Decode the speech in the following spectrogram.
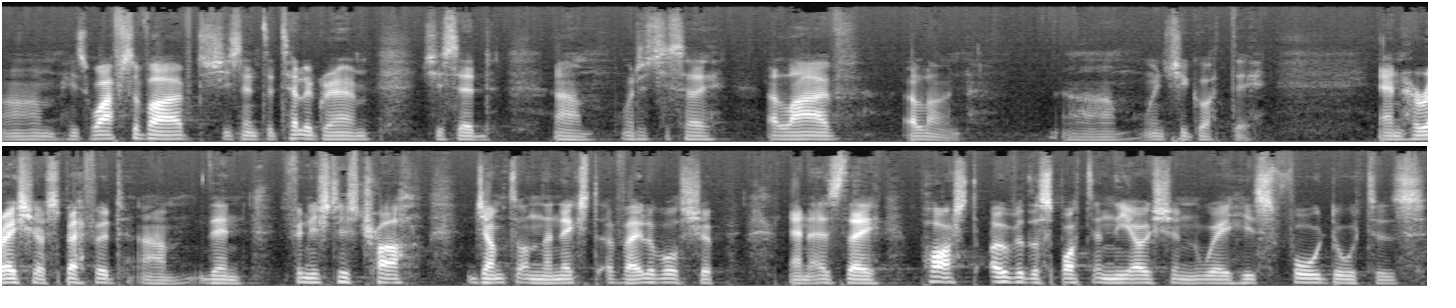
Um, his wife survived. She sent a telegram. She said, um, What did she say? Alive, alone, um, when she got there. And Horatio Spafford um, then finished his trial, jumped on the next available ship, and as they passed over the spot in the ocean where his four daughters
